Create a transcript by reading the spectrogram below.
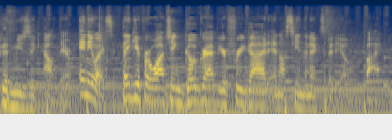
good music out there. Anyways thank you for watching. Go grab your free guide and i'll see you in the next video. Bye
